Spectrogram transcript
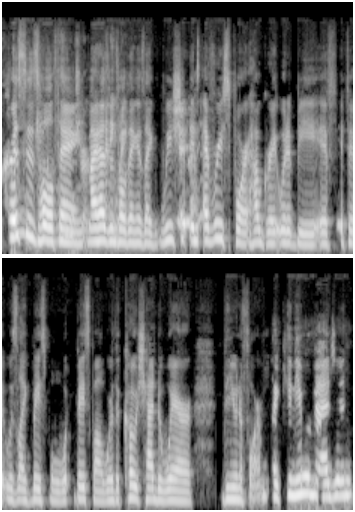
Chris's whole thing. My husband's anyway. whole thing is like, we should in every sport. How great would it be if if it was like baseball, baseball, where the coach had to wear the uniform. Like, can you imagine?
